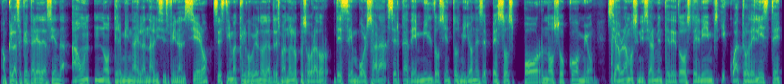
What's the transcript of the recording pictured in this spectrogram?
aunque la Secretaría de Hacienda aún no termina el análisis financiero, se estima que el gobierno de Andrés Manuel López Obrador desembolsará cerca de 1.200 millones de pesos por nosocomio. Si hablamos inicialmente de dos del IMSS y cuatro del ISTE,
